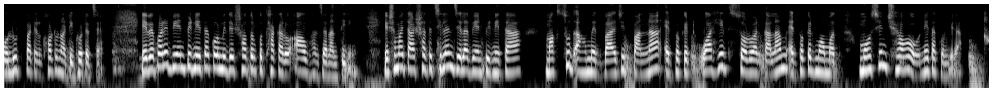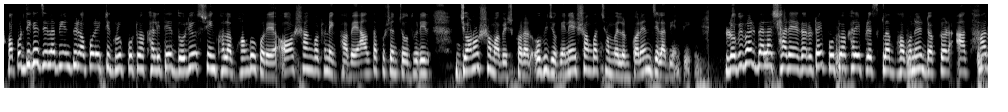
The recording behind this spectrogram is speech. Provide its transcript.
ও লুটপাটের ঘটনাটি ঘটেছে। এ ব্যাপারে বিএনপির নেতাকর্মীদের সতর্ক থাকারও আহ্বান জানান তিনি। এ সময় তার সাথে ছিলেন জেলা বিএনপির নেতা মাকসুদ আহমেদ, বায়জিদ পান্না, অ্যাডভোকেট ওয়াহিদ সরোয়ার কালাম, অ্যাডভোকেট মোহাম্মদ মহসিন সহ নেতাকর্মীরা। অপরদিকে জেলা বিএনপির অপর একটি গ্রুপ পটুয়াখালীতে দলীয় শৃঙ্খলা ভঙ্গ করে অসাংগঠনিকভাবে আলতাফ হোসেন চৌধুরীর জনসমাবেশ করার অভিযোগ এনে সংবাদ সম্মেলন করেন জেলা বিএনপি। রবিবার বেলা সাড়ে এগারোটায় পটুয়াখালী প্রেস ক্লাব ভবনের ডক্টর আতহার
